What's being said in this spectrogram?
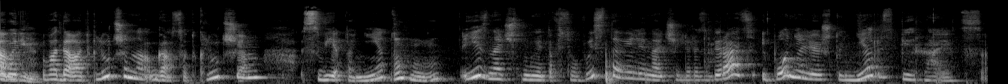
поговорим. вода отключена, газ отключен, света нет. Мгм. И, значит, мы это все выставили, начали разбирать и поняли, что не разбирается.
